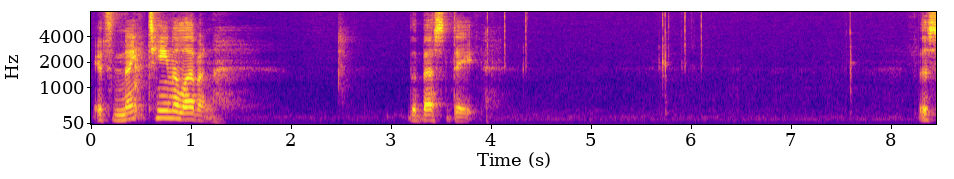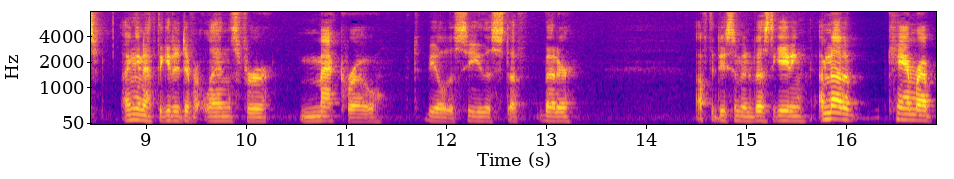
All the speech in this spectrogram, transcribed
It's 1911. The best date. This, I'm going to have to get a different lens for macro to be able to see this stuff better. I'll have to do some investigating. I'm not a camera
